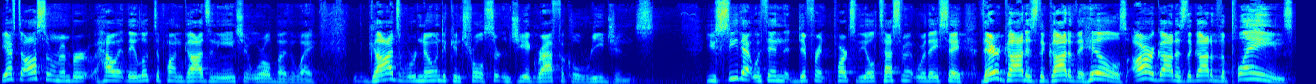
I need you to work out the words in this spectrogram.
You have to also remember how they looked upon gods in the ancient world, by the way. Gods were known to control certain geographical regions. You see that within the different parts of the Old Testament where they say, their God is the God of the hills, our God is the God of the plains,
